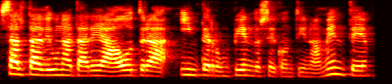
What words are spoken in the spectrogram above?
salta de una tarea a otra interrumpiéndose continuamente,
